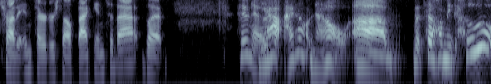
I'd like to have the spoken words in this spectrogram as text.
try to insert herself back into that, but who knows? Yeah, I don't know. Um, but so I mean, who?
